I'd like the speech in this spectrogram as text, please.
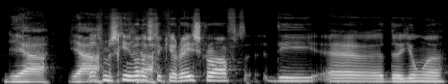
ja, ja. Dat is misschien wel een stukje racecraft die uh, de jonge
